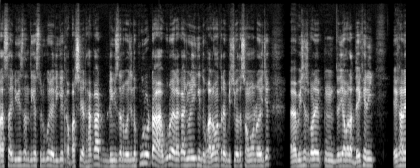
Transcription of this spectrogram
রাজশাহী ডিভিশন থেকে শুরু করে এদিকে কাপাসিয়া, ঢাকা ডিভিশন পর্যন্ত পুরোটা, পুরো এলাকা জুড়েই কিন্তু ভালো মাত্রায় বৃষ্টিপাতের সম্ভাবনা রয়েছে। বিশেষ করে যদি আমরা দেখে নিই, এখানে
